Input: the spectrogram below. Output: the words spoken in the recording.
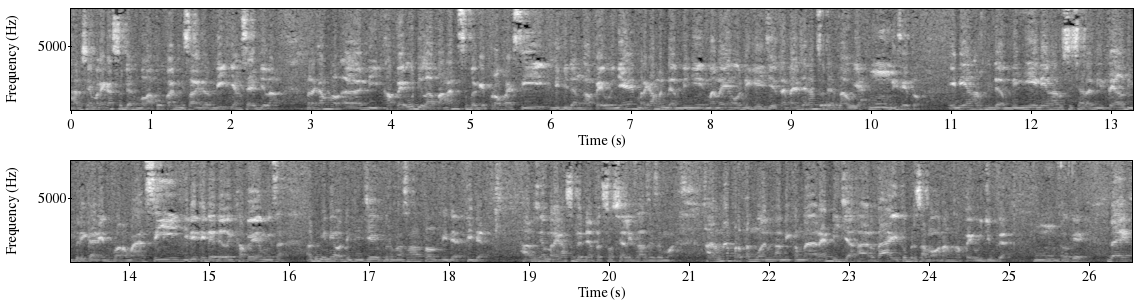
Harusnya mereka sudah melakukan, misalnya tadi yang saya bilang, mereka eh, di KPU di lapangan sebagai profesi di bidang KPU-nya, mereka mendampingi mana yang ODGJ, TPS kan sudah tahu ya di situ. Ini yang harus didampingi, ini yang harus secara detail diberikan informasi. Jadi tidak ada lagi KPU yang bisa, aduh ini ODGJ bermasalah atau tidak, tidak harusnya mereka sudah dapat sosialisasi semua. Karena pertemuan kami kemarin di Jakarta itu bersama orang KPU juga Hmm, Oke, baik.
